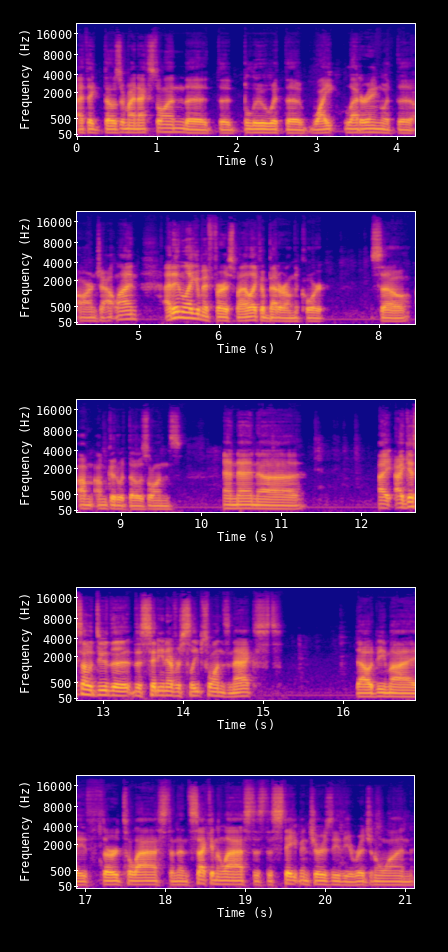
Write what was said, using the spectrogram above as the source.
I think those are my next one. The the blue with the white lettering with the orange outline. I didn't like them at first, but I like them better on the court. So I'm I'm good with those ones. And then uh, I I guess I would do the the City Never Sleeps ones next. That would be my third to last, and then second to last is the statement jersey, the original one,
